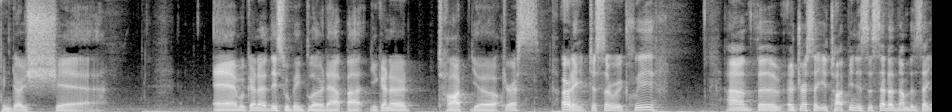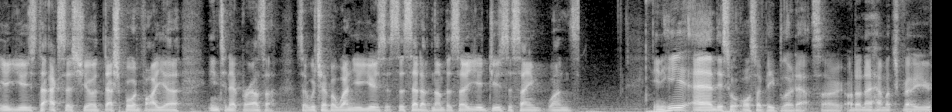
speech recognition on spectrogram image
Windows Share, and we're going to. This will be blurred out, but you're going to type your address. Alrighty, just so we're clear, um, the address that you type in is the set of numbers that you use to access your dashboard via internet browser. So whichever one you use, it's the set of numbers. So you'd use the same ones in here, and this will also be blurred out. So I don't know how much value.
